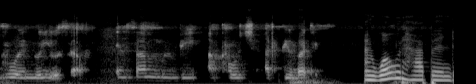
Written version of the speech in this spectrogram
grow and know yourself, and some will be approached at puberty. And what would happen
